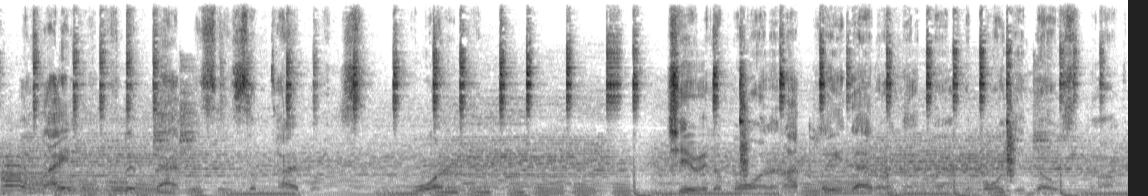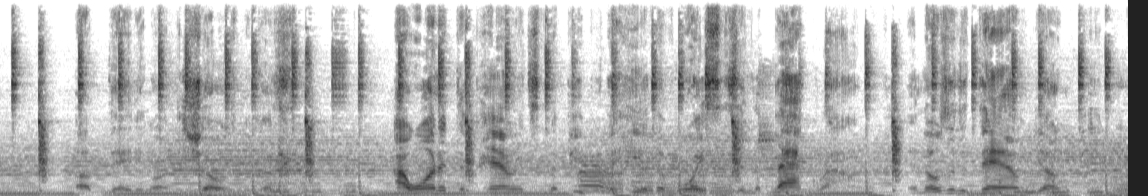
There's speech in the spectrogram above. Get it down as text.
and light and flip backwards in some type of water, cheering him on. And I played that on that uh, The More You Know stuff, updating on the shows because I wanted the parents and the people to hear the voices in the background. And those are the damn young people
